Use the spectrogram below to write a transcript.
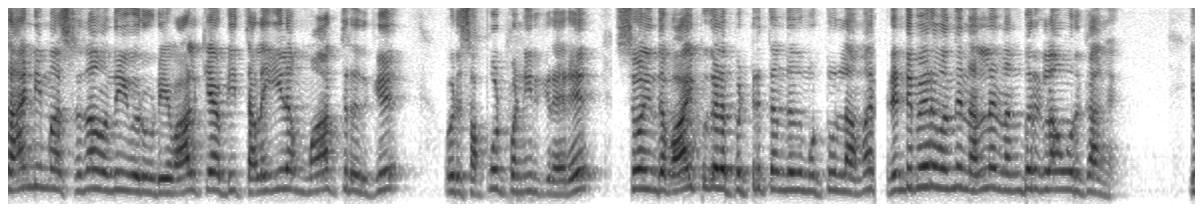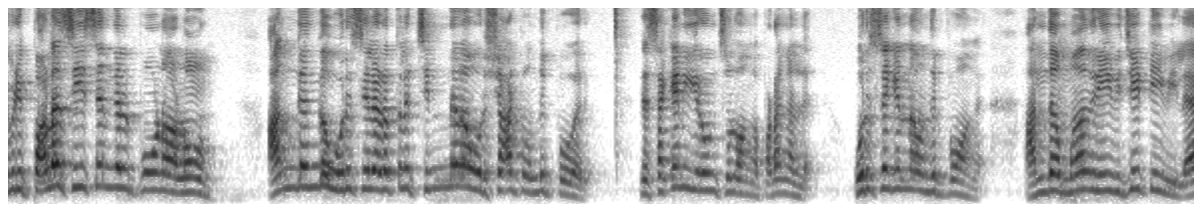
சாண்டி மாஸ்டர் தான் வந்து இவருடைய வாழ்க்கையை அப்படி தலையில மாற்றுறதுக்கு ஒரு சப்போர்ட் பண்ணியிருக்கிறாரு. ஸோ இந்த வாய்ப்புகளை பெற்று தந்தது மட்டும் இல்லாமல் ரெண்டு பேரும் வந்து நல்ல நண்பர்களாகவும் இருக்காங்க. இப்படி பல சீசன்கள் போனாலும் அங்கங்கே ஒரு சில இடத்துல சின்னதாக ஒரு ஷாட் வந்துட்டு போவார். இந்த செகண்ட் ஹீரோன்னு சொல்லுவாங்க படங்களில். ஒரு செகண்ட் தான் வந்துட்டு போவாங்க. அந்த மாதிரி விஜய் டிவியில்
